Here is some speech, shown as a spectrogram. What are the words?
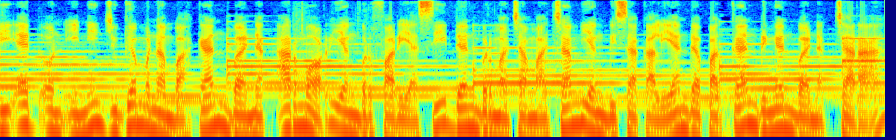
Di add-on ini juga menambahkan banyak armor yang bervariasi dan bermacam-macam yang bisa kalian dapatkan dengan banyak cara.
